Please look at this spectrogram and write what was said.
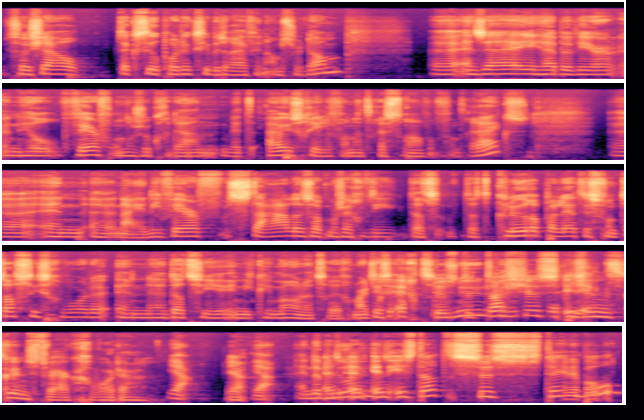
sociaal textielproductiebedrijf in Amsterdam. Uh, en zij hebben weer een heel verfonderzoek gedaan met uischillen van het restaurant van het Rijks. Uh, en uh, nou ja, die verfstalen, zal ik maar zeggen, die, dat, dat kleurenpalet is fantastisch geworden. En dat zie je in die kimono terug. Maar het is echt. Dus nu de tasjes een is een kunstwerk geworden. Ja. ja. ja. En, de bedoeling... en, en, en is dat sustainable?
